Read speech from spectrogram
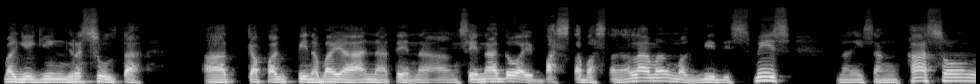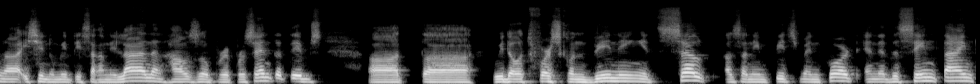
magiging resulta. At kapag pinabayaan natin na ang Senado ay basta-basta na lamang magdi-dismiss ng isang kasong uh, isinumiti sa kanila ng House of Representatives at ah, without first convening itself as an impeachment court and at the same time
